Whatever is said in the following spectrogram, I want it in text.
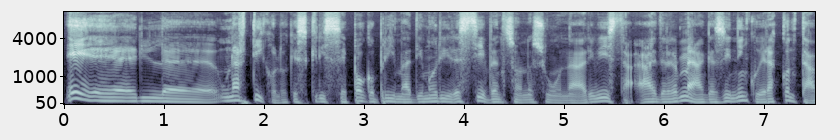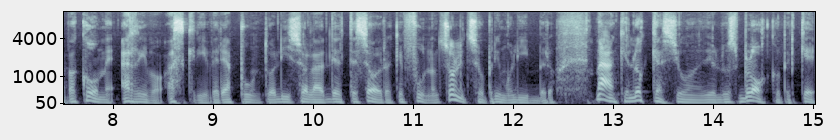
e eh, il, un articolo che scrisse poco prima di morire morire Stevenson su una rivista Idler Magazine in cui raccontava come arrivò a scrivere appunto L'isola del tesoro che fu non solo il suo primo libro ma anche l'occasione dello sblocco perché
